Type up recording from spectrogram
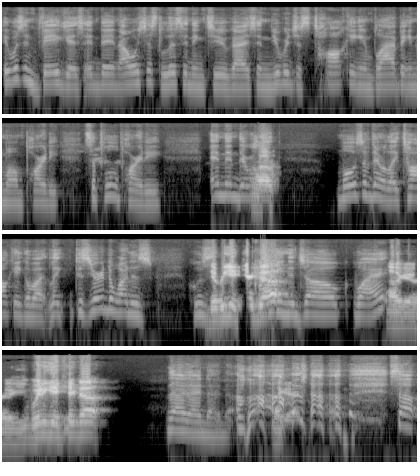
it was in Vegas, and then I was just listening to you guys, and you were just talking and blabbing in one party. It's a pool party, and then there were like most of them were like talking about like because you're the one who's who's Did we get kicked out? a joke. What? Okay, we didn't get kicked out. No, no, no, no. so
